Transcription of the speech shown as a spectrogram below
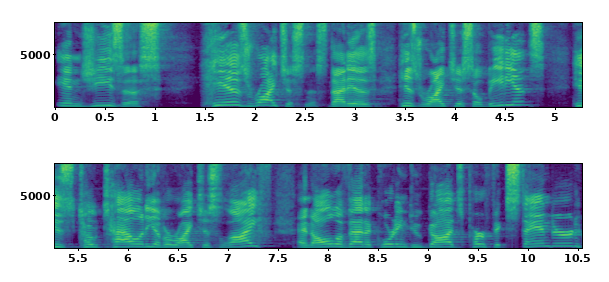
in Jesus, his righteousness, that is, his righteous obedience, his totality of a righteous life, and all of that according to God's perfect standard,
